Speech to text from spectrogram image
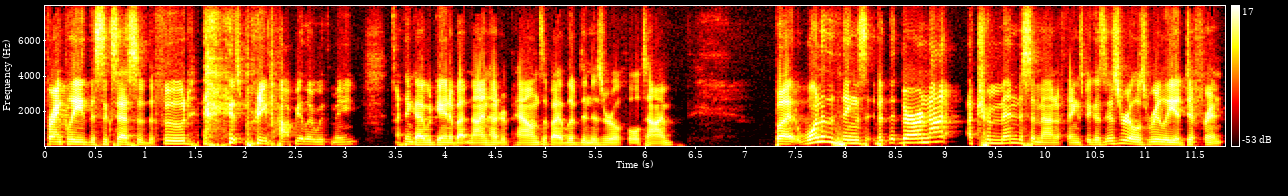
frankly, the success of the food is pretty popular with me. I think I would gain about 900 pounds if I lived in Israel full time. But one of the things, but there are not a tremendous amount of things because Israel is really a different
